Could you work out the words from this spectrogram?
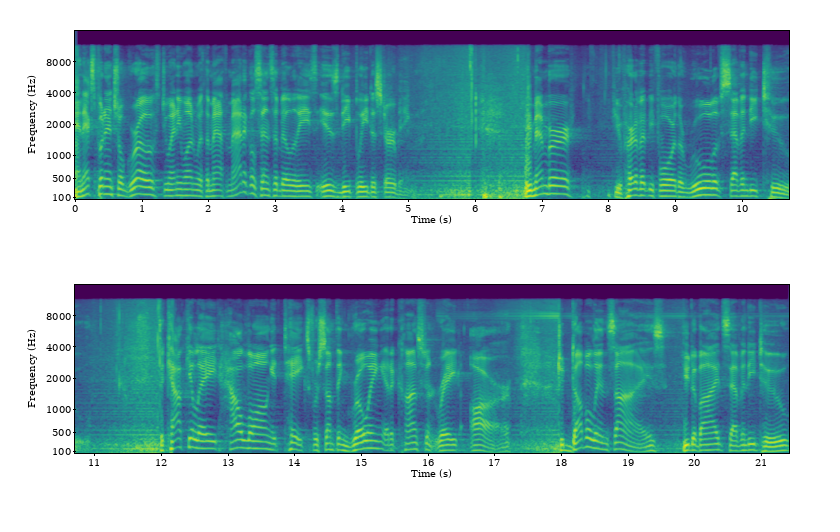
And exponential growth to anyone with the mathematical sensibilities is deeply disturbing. Remember, if you've heard of it before, the rule of 72. To calculate how long it takes for something growing at a constant rate r to double in size, you divide 72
